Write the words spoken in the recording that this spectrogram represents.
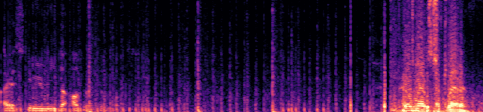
I assume you mean the other pillbox. Pillbox clear.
